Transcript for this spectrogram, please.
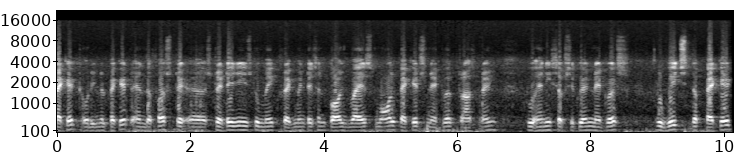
packet original packet and the first uh, strategy is to make fragmentation caused by a small packets network transparent to any subsequent networks through which the packet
